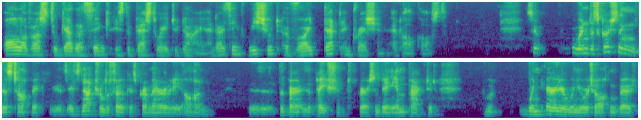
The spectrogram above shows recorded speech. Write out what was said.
all of us together think is the best way to die. And I think we should avoid that impression at all cost. So, when discussing this topic, it's, natural to focus primarily on the, the patient, the person being impacted. But when earlier, when you were talking about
